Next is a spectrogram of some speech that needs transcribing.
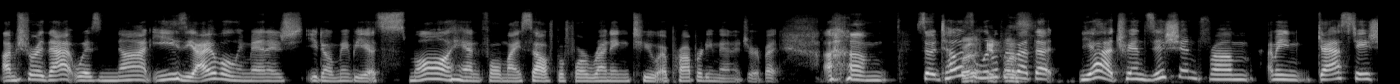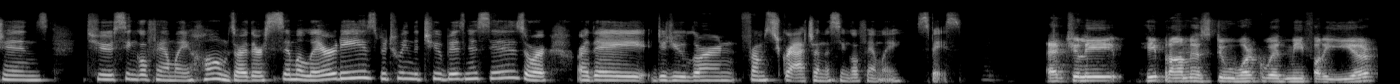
I'm sure that was not easy. I've only managed, you know, maybe a small handful myself before running to a property manager. But um, so tell us well, a little bit was, about that. Yeah, transition from, I mean, gas stations to single family homes. Are there similarities between the two businesses or are they, did you learn from scratch on the single family space? Actually, he promised to work with me for a year,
